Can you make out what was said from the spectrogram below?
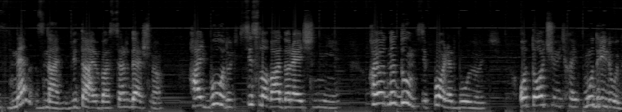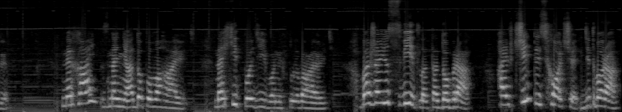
З Днем знань вітаю вас сердечно. Хай будуть всі слова доречні, хай однодумці поряд будуть, оточують хай мудрі люди. Нехай знання допомагають, на хід подій вони впливають. Бажаю світла та добра, хай вчитись хоче дітвора.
